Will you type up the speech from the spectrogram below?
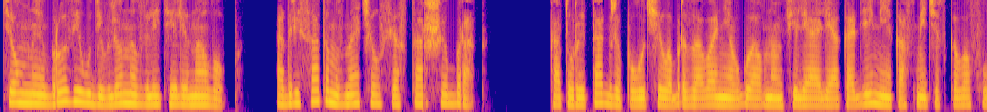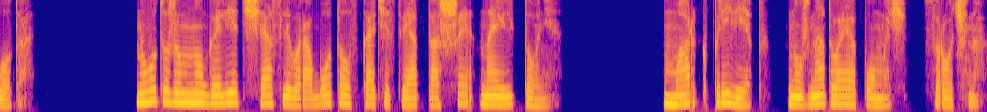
Темные брови удивленно взлетели на лоб. Адресатом значился старший брат, который также получил образование в главном филиале Академии космического флота. Но вот уже много лет счастливо работал в качестве атташе на Эльтоне. «Марк, привет. Нужна твоя помощь. Срочно».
